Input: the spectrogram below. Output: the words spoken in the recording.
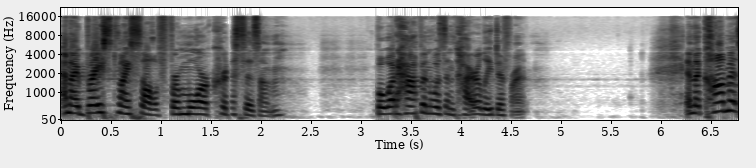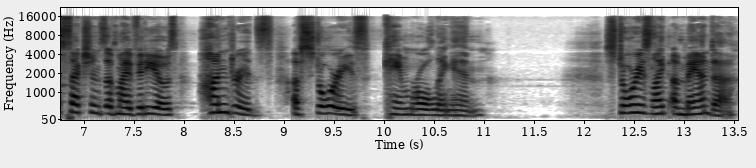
And I braced myself for more criticism. But what happened was entirely different. In the comment sections of my videos, hundreds of stories came rolling in. Stories like Amanda,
